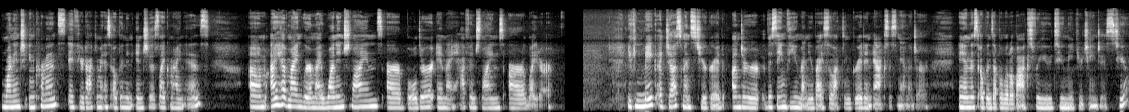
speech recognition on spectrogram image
one inch increments if your document is open in inches like mine is. Um, I have mine where my one inch lines are bolder and my half inch lines are lighter. You can make adjustments to your grid under the same view menu by selecting Grid and Axis Manager. And this opens up a little box for you to make your changes to.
